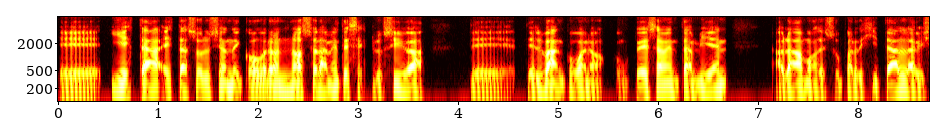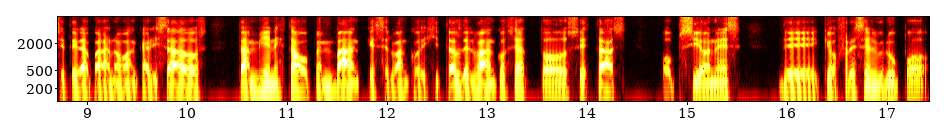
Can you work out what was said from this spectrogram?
y esta, esta solución de cobro no solamente es exclusiva del banco, bueno, como ustedes saben también, Hablábamos de Superdigital, la billetera para no bancarizados. También está Open Bank, que es el banco digital del banco. O sea, todas estas opciones de, que ofrece el grupo,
